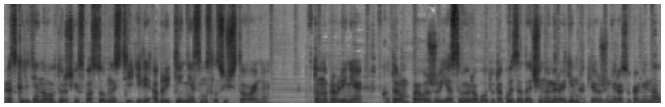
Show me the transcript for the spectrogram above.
раскрытие новых творческих способностей или обретение смысла существования – в том направлении, в котором провожу я свою работу, такой задачей номер один, как я уже не раз упоминал,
